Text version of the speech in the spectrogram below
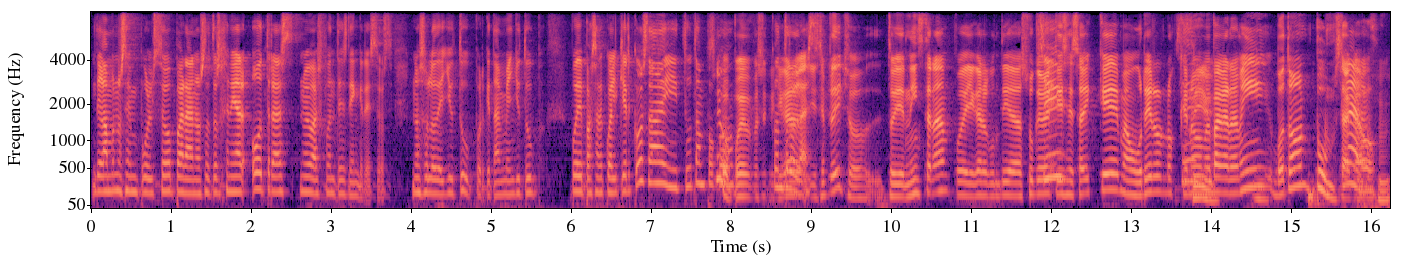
digamos, nos impulsó para nosotros generar otras nuevas fuentes de ingresos, no solo de YouTube, porque también YouTube puede pasar cualquier cosa y tú tampoco Sí, pues, llegar- controlas. y siempre he dicho, estoy en Instagram, puede llegar algún día Zuckerberg Sí. y dice, ¿sabes qué? Me aburrieron los que Sí. no Sí. me pagan a mí, botón, pum, se Claro. acabó.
